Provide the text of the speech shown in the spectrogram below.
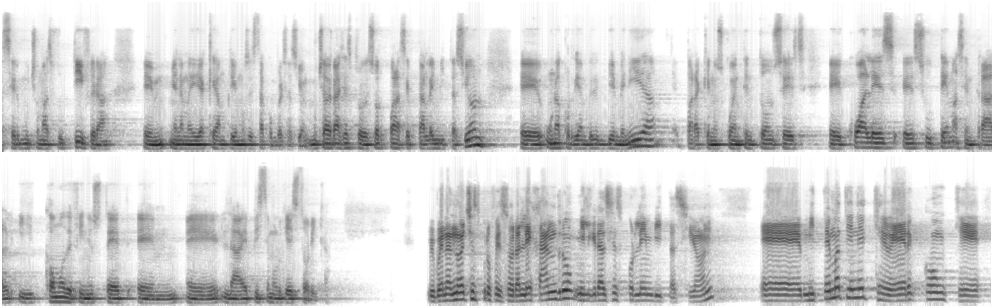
ser mucho más fructífera em, en la medida que ampliemos esta conversación. Muchas gracias, profesor, por aceptar la invitación. Eh, una cordial bienvenida para que nos cuente entonces eh, cuál es, su tema central y cómo define usted em, eh, la epistemología histórica. Muy buenas noches, profesor Alejandro. Mil gracias por la invitación. Mi tema tiene que ver con que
